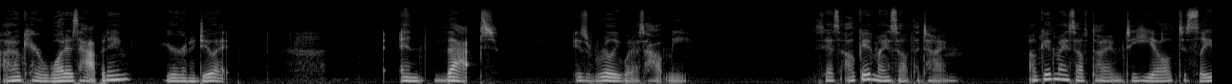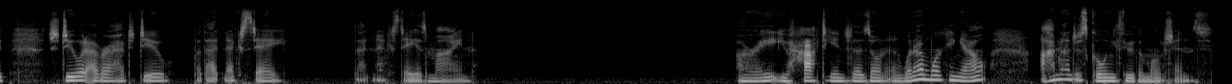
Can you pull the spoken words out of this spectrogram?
I don't care what is happening, you're going to do it. And that is really what has helped me. Says, I'll give myself the time. I'll give myself time to heal, to sleep, to do whatever I have to do. But that next day, that next day is mine. All right, you have to get into the zone. And when I'm working out, I'm not just going through the motions.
